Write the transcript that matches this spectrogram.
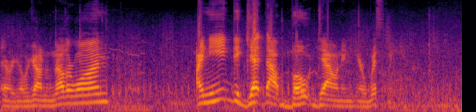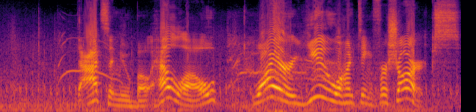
There we go. We got another one. I need to get that boat down in here with me. That's a new boat. Hello. Why are you hunting for sharks?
